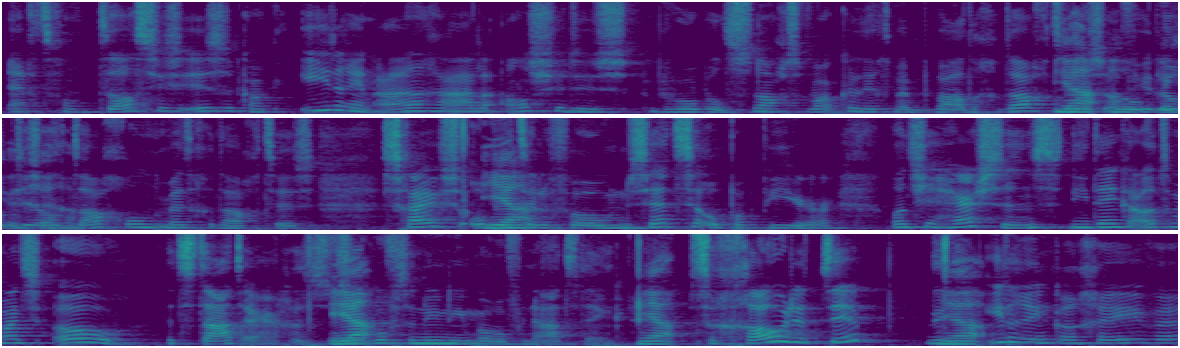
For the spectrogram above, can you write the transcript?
echt fantastisch is, dat kan ik iedereen aanraden. Als je dus bijvoorbeeld s'nachts wakker ligt met bepaalde gedachten. Ja, of je loopt de hele dag rond met gedachten. Schrijf ze op Ja. je telefoon, zet ze op papier. Want je hersens die denken automatisch, oh, het staat ergens. Dus Ja. ik hoef er nu niet meer over na te denken. Ja, Het is een gouden tip die Ja. iedereen kan geven.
